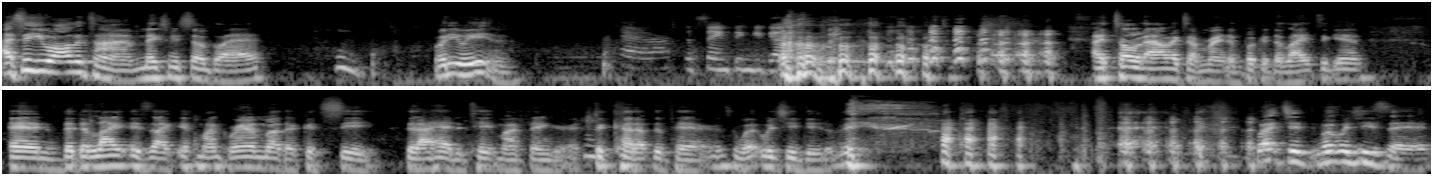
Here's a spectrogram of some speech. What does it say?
I see you all the time. Makes me so glad. Hmm. What are you eating? The same thing you got. I told Alex I'm writing a book of delights again. And the delight is like if my grandmother could see that I had to tape my finger to cut up the pears, what would she do to me? what, should, what would she say?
